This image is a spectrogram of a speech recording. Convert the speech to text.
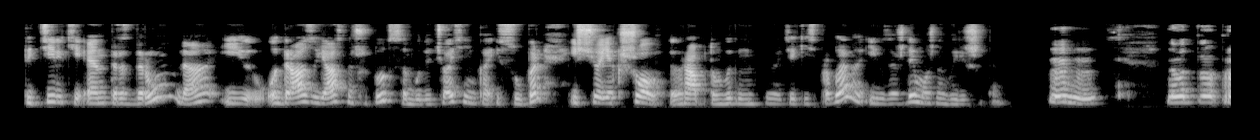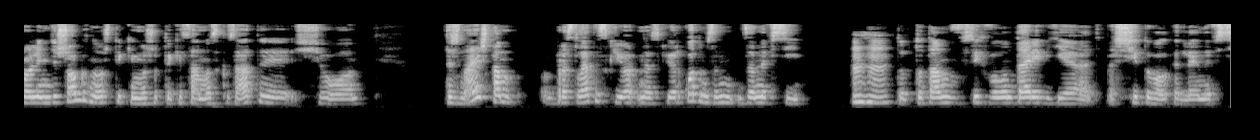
Ти тільки enters the room, да, і одразу ясно, що тут все буде чотенько і супер. І що якщо раптом виникнуть якісь проблеми, їх завжди можна вирішити. Угу. Ну от про, про ліндішок, знову ж таки, можу таке саме сказати, що ти ж знаєш, там браслети з QR, не з QR-кодом за, за не всі. Угу. Тобто там у всіх волонтерів є типу, щитувалка для NFC,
